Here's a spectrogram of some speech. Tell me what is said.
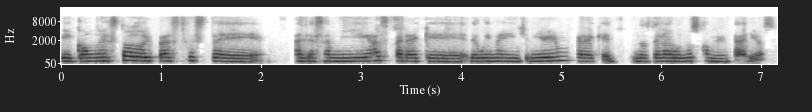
y con esto doy paso este, a las amigas para que, de Women Engineering para que nos den algunos comentarios.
